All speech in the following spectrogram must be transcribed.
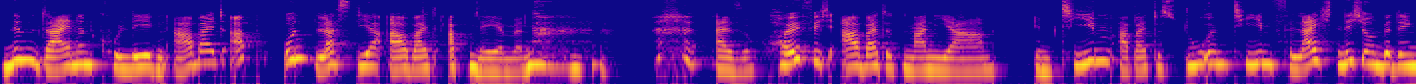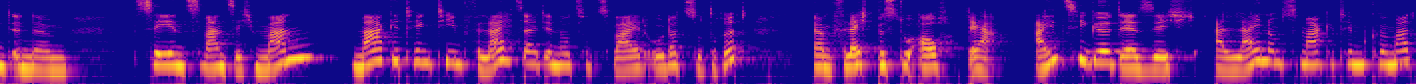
Nimm deinen Kollegen Arbeit ab und lass dir Arbeit abnehmen. also häufig arbeitet man ja im Team, arbeitest du im Team, vielleicht nicht unbedingt in einem 10, 20 Mann Marketing-Team, vielleicht seid ihr nur zu zweit oder zu dritt. Ähm, vielleicht bist du auch der Einzige, der sich allein ums Marketing kümmert,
